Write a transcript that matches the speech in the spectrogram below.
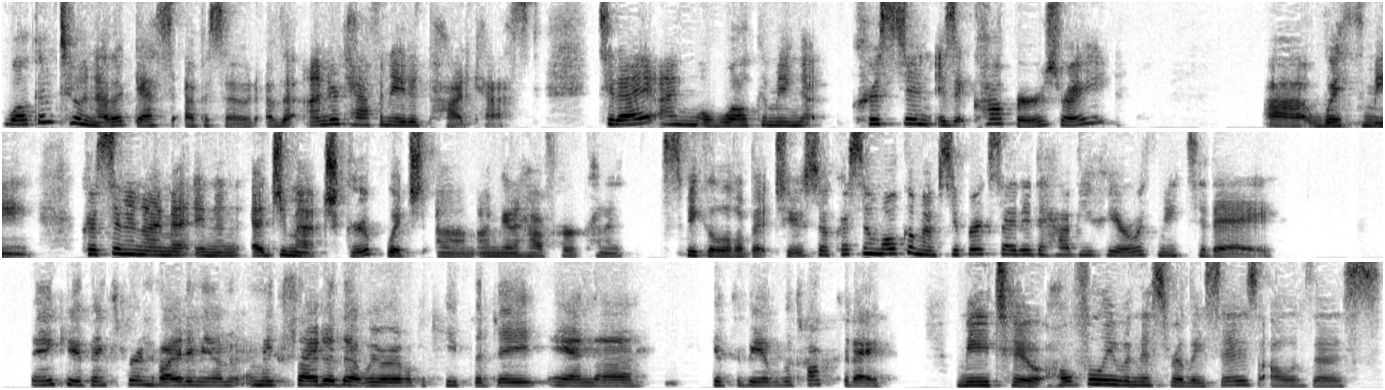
Welcome to another guest episode of the Undercaffeinated Podcast. Today I'm welcoming Kristen, is it Koppers, right? Uh, with me. Kristen and I met in an EduMatch group, which um, I'm going to have her kind of speak a little bit to. So, Kristen, welcome. I'm super excited to have you here with me today. Thank you. Thanks for inviting me. I'm, I'm excited that we were able to keep the date and uh, get to be able to talk today. Me too. Hopefully, when this releases, all of this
